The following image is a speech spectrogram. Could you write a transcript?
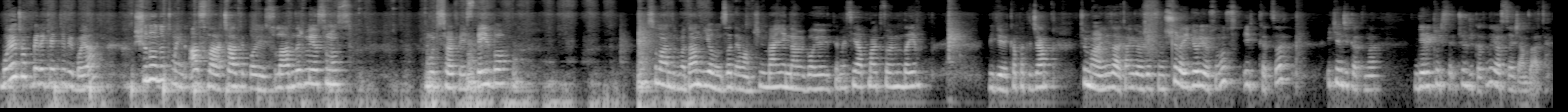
Boya çok bereketli bir boya. Şunu unutmayın asla çalkık boyayı sulandırmıyorsunuz. Multi surface değil bu. Sulandırmadan yolunuza devam. Şimdi ben yeniden bir boya yüklemesi yapmak zorundayım. Videoyu kapatacağım. Tüm halini zaten göreceksiniz. Şurayı görüyorsunuz. İlk katı. ikinci katını gerekirse üçüncü katını göstereceğim zaten.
